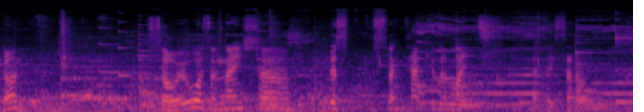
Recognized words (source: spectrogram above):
done. So it was a nice, uh, spectacular lights that they set up.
